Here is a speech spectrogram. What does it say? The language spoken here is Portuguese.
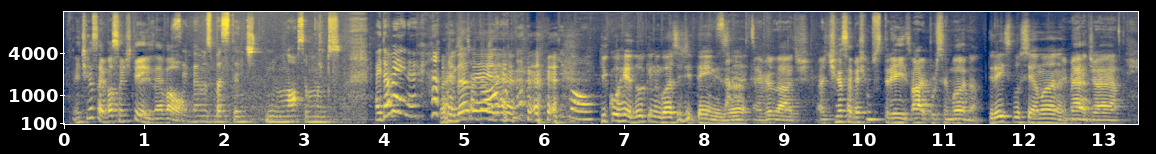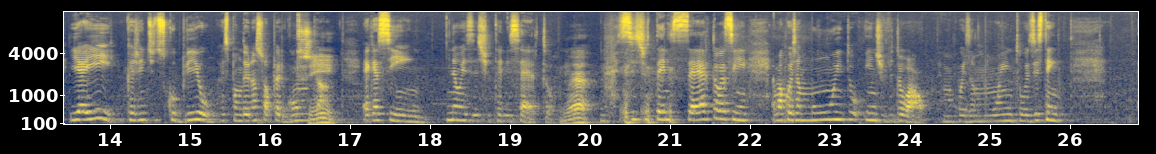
a gente recebe bastante tênis, né, Val? Recebemos bastante, nossa, muitos. Ainda bem, né? Ainda bem, né? que bom. Que corredor que não gosta de tênis, Exato. né? É verdade. A gente recebe acho que uns três, vai, por semana. Três por semana? Em média, é. E aí, o que a gente descobriu, respondendo a sua pergunta, Sim. é que assim, não existe o tênis certo. Não é? Não existe o tênis certo, assim, é uma coisa muito individual. É uma coisa muito. Existem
